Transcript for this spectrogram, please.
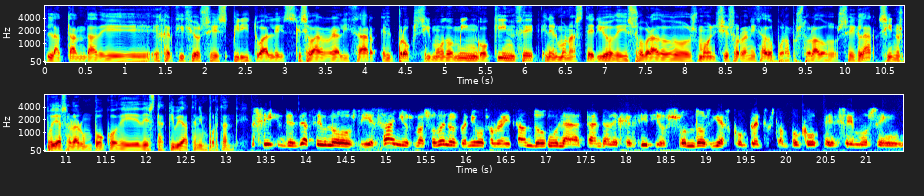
la tanda de ejercicios espirituales que se va a realizar el próximo domingo 15 en el monasterio de Sobrados Monches, organizado por Apostolado Seglar. Si nos podías hablar un poco de, esta actividad tan importante. Sí, desde hace unos 10 años más o menos venimos organizando una tanda de ejercicios. Son dos días completos, tampoco pensemos en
